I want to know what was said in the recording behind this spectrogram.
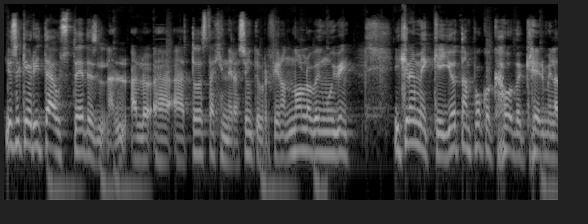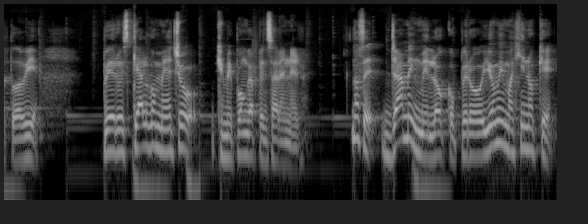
Yo sé que ahorita a ustedes, a, toda esta generación que prefiero, no lo ven muy bien. Y créanme que yo tampoco acabo de creérmela todavía. Pero es que algo me ha hecho que me ponga a pensar en él. no sé, llámenme loco, pero yo me imagino que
